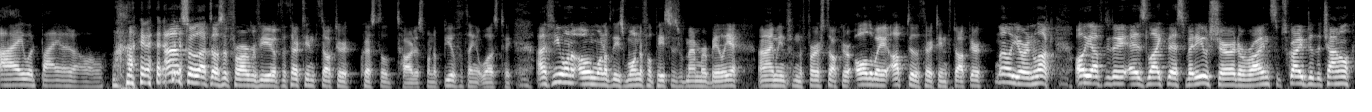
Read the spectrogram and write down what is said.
I would buy it all. and so that does it for our review of the 13th Doctor Crystal TARDIS. What a beautiful thing it was, too. And if you want to own one of these wonderful pieces of memorabilia, and I mean from the first Doctor all the way up to the 13th Doctor, well, you're in luck. All you have to do is like this video, share it around, subscribe to the channel,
